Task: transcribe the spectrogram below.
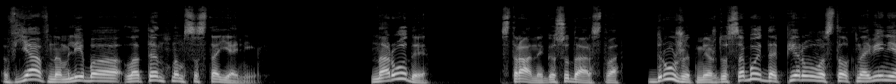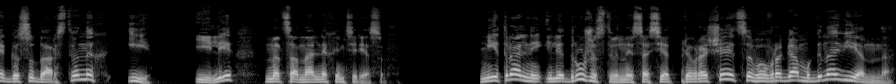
в явном либо латентном состоянии. Народы, страны, государства дружат между собой до первого столкновения государственных и или национальных интересов. Нейтральный или дружественный сосед превращается во врага мгновенно,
